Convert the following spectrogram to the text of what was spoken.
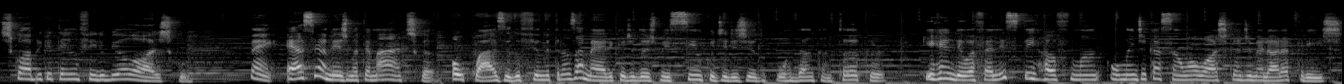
descobre que tem um filho biológico. Bem, essa é a mesma temática, ou quase, do filme Transamérica de 2005, dirigido por Duncan Tucker, que rendeu a Felicity Huffman uma indicação ao Oscar de Melhor Atriz.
